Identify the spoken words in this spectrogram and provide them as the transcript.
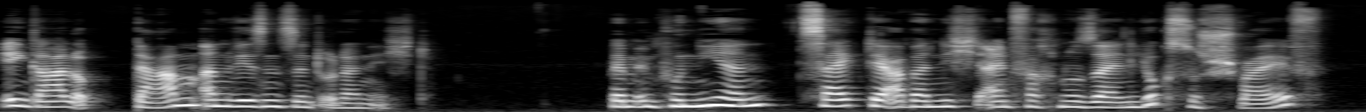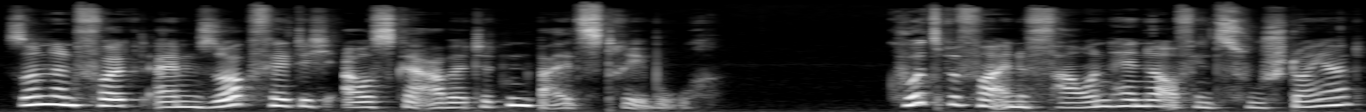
egal ob Damen anwesend sind oder nicht. Beim Imponieren zeigt er aber nicht einfach nur seinen Luxusschweif, sondern folgt einem sorgfältig ausgearbeiteten Balzdrehbuch. Kurz bevor eine Faunhenne auf ihn zusteuert,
